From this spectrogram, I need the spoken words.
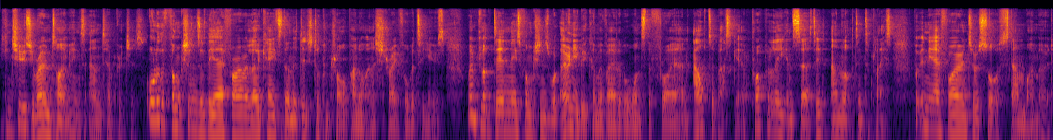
you can choose your own timings and temperatures. All of the functions of the air fryer are located on the digital control panel and are straightforward to use. When plugged in, these functions will only become available once the fryer and outer basket are properly inserted and locked into place, putting the air fryer into a sort of standby mode.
